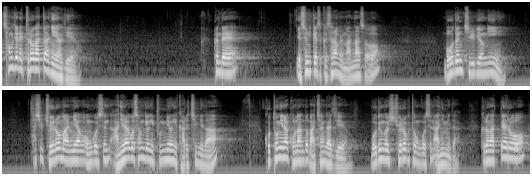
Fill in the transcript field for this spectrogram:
성전에 들어갔다는 이야기예요. 그런데 예수님께서 그 사람을 만나서 모든 질병이 사실 죄로 말미암아 온 것은 아니라고 성경이 분명히 가르칩니다. 고통이나 고난도 마찬가지예요. 모든 것이 죄로부터 온 것은 아닙니다. 그러나 때로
